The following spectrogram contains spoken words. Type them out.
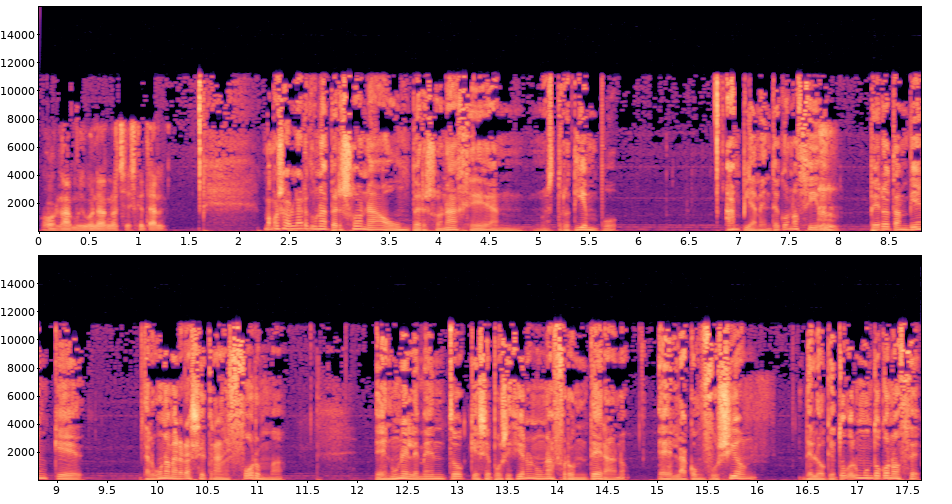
Hola, muy buenas noches, ¿qué tal? Vamos a hablar de una persona o un personaje en nuestro tiempo ampliamente conocido, pero también que de alguna manera se transforma en un elemento que se posiciona en una frontera, ¿no? En la confusión de lo que todo el mundo conoce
